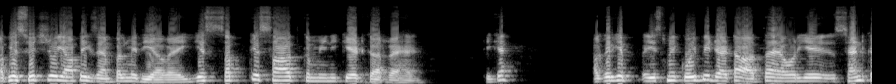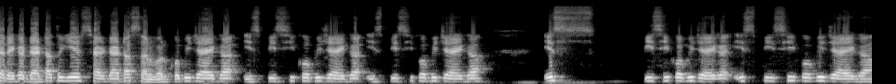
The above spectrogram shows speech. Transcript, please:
अब ये स्विच जो यहाँ पे एग्ज़ाम्पल में दिया हुआ है, ये सबके साथ कम्युनिकेट कर रहा है, ठीक है? अगर ये, इसमें कोई भी डाटा आता है और ये सेंड करेगा डाटा तो ये डाटा सर्वर को भी जाएगा, इस पीसी को भी जाएगा, इस पीसी को भी जाएगा, इस पीसी को भी जाएगा, इस पीसी को भी जाएगा,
